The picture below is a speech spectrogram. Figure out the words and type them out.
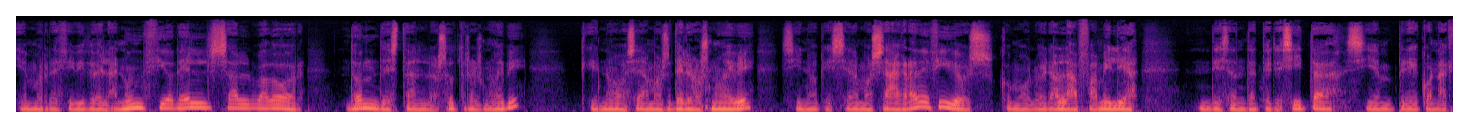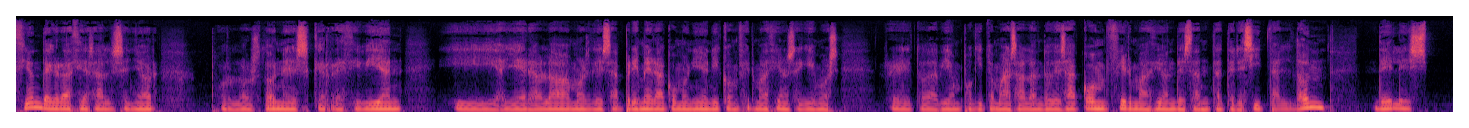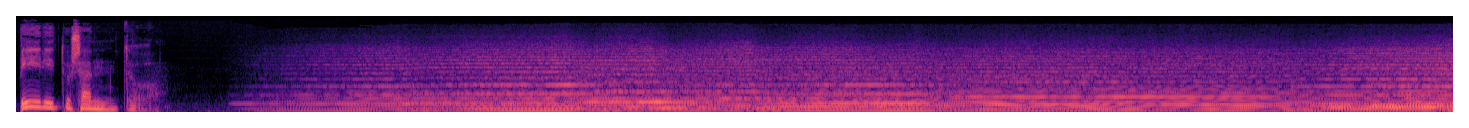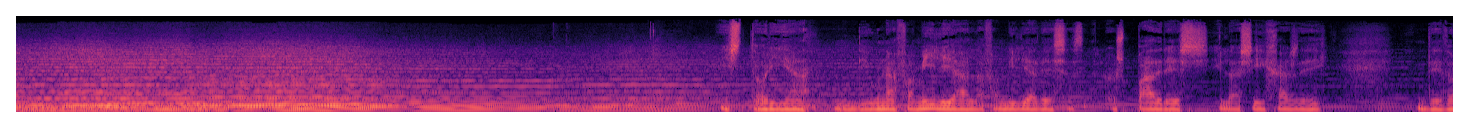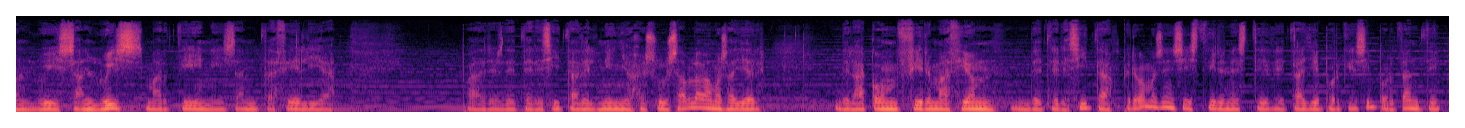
y hemos recibido el anuncio del Salvador. ¿Dónde están los otros nueve? Que no seamos de los nueve, sino que seamos agradecidos, como lo era la familia de Santa Teresita, siempre con acción de gracias al Señor por los dones que recibían y ayer hablábamos de esa primera comunión y confirmación, seguimos eh, todavía un poquito más hablando de esa confirmación de Santa Teresita, el don del Espíritu Santo. Familia, la familia de los padres y las hijas de, de don Luis, San Luis Martín y Santa Celia, padres de Teresita del Niño Jesús. Hablábamos ayer de la confirmación de Teresita, pero vamos a insistir en este detalle porque es importante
